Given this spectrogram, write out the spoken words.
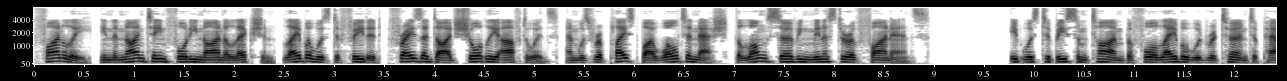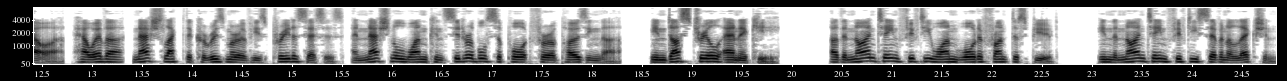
Finally, in the 1949 election, Labour was defeated, Fraser died shortly afterwards, and was replaced by Walter Nash, the long-serving Minister of Finance. It was to be some time before Labour would return to power, however, Nash lacked the charisma of his predecessors, and National won considerable support for opposing the «industrial anarchy» of the 1951 waterfront dispute. In the 1957 election,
